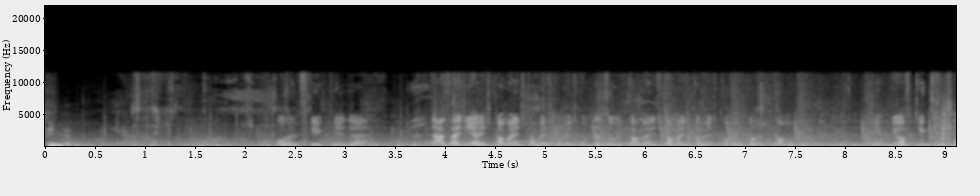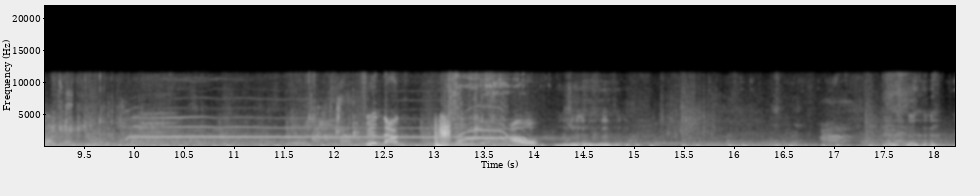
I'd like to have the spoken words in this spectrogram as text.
Wir. Wohin fliegt ihr denn? Da seid ihr. Ich komme, ich komme, ich komme, ich komme dazu. Ich komme, ich komme, ich komme, ich komme, ich komme, ich komme. Wie, oft klingst du schon? Vielen Dank. Au.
